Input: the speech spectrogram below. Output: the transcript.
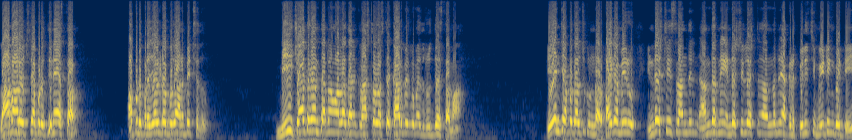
లాభాలు వచ్చినప్పుడు తినేస్తాం. అప్పుడు ప్రజల డబ్బుగా అనిపించదు. మీ చేతకంతనం వల్ల దానికి నష్టాలు వస్తే కార్మికుల మీద రుద్దేస్తామా? ఏం చెప్పదలుచుకున్నారు? పైగా మీరు ఇండస్ట్రీస్ అందరినీ అందరినీ ఇండస్ట్రియలిస్ట్ అందరినీ అక్కడ పిలిచి మీటింగ్ పెట్టి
